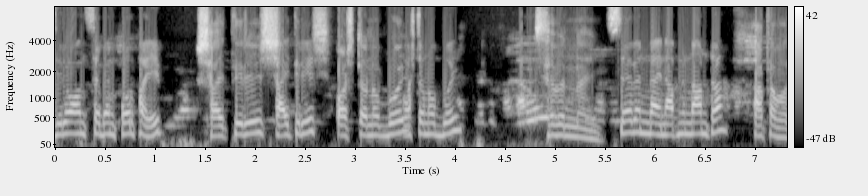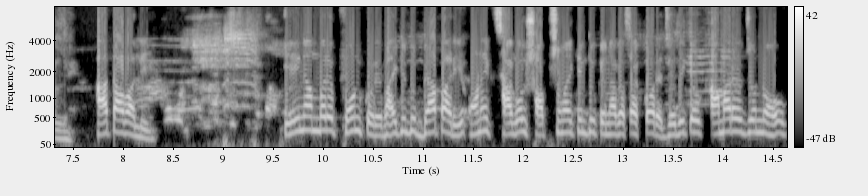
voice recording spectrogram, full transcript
Zero one seven four five. সাঁত্রিশ সাঁত্রিশ অষ্টানব্বই। অষ্টানব্বই। Seven nine. সেভেন নাইন আপনার নামটা? আতাবল্লি আতাবালি। এই নাম্বারে ফোন করে ভাই কিন্তু ব্যাপারী অনেক ছাগল সবসময় কিন্তু কেনাবেচা করে। যদি কেউ খামারের জন্য হোক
